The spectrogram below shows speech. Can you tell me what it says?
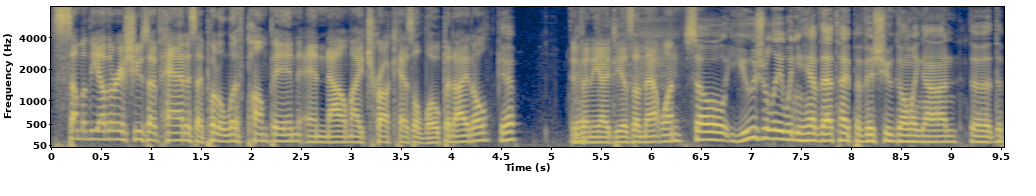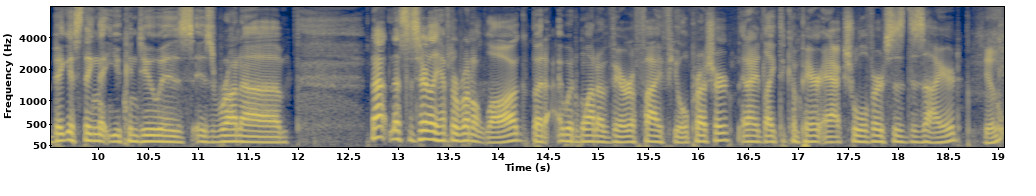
Some of the other issues I've had is I put a lift pump in, and now my truck has a loped idle. Do you have any ideas on that one? So usually when you have that type of issue going on, the the biggest thing that you can do is is run a not necessarily have to run a log, but I would want to verify fuel pressure and I'd like to compare actual versus desired. Yep.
